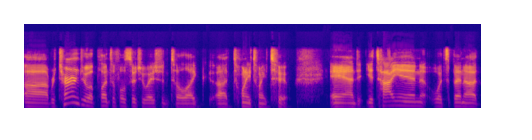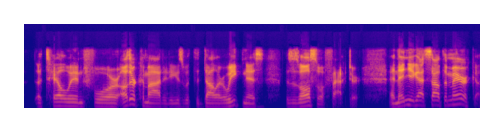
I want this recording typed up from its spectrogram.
uh, return to a plentiful situation till like uh, 2022. And you tie in what's been a, a, tailwind for other commodities with the dollar weakness. This is also a factor. And then you got South America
